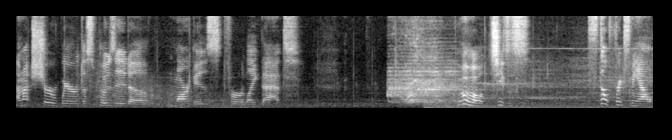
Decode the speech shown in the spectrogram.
I'm not sure where the supposed, uh, mark is for, like, that. Oh, Jesus. Still freaks me out.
